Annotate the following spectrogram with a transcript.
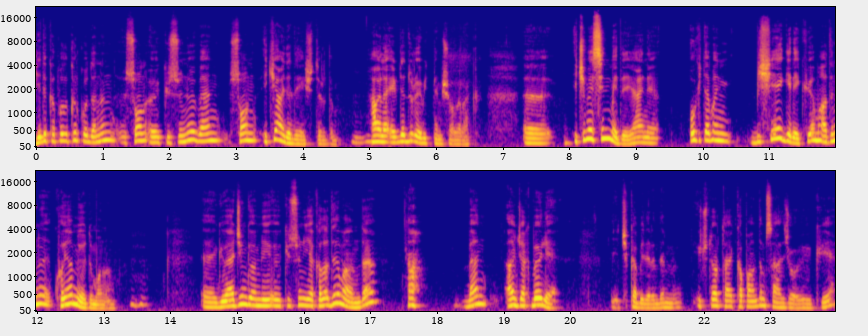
Yedi Kapılı Kırk Oda'nın son öyküsünü ben son iki ayda değiştirdim. Hı hı. Hala evde duruyor bitmemiş olarak. E, içime sinmedi yani o kitabın bir şeye gerekiyor ama adını koyamıyordum onun. Hı hı. E, Güvercin Gömleği öyküsünü yakaladığım anda ha ben ancak böyle çıkabilirim. Üç dört ay kapandım sadece o öyküye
